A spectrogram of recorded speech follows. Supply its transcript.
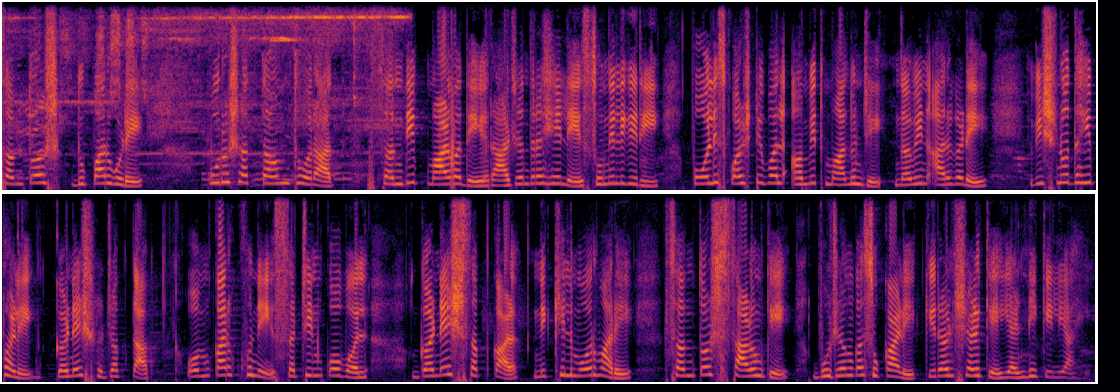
संतोष दुपारगुडे पुरुषोत्तम थोरात संदीप माळवदे राजेंद्र हेले सुनील गिरी पोलीस कॉन्स्टेबल अमित मालुंजे नवीन आरगडे विष्णू दहिफळे गणेश जगताप ओमकार खुने सचिन कोवल गणेश सपकाळ निखिल मोरमारे संतोष साळुंके भुजंग सुकाळे किरण शेळके यांनी केली आहे.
